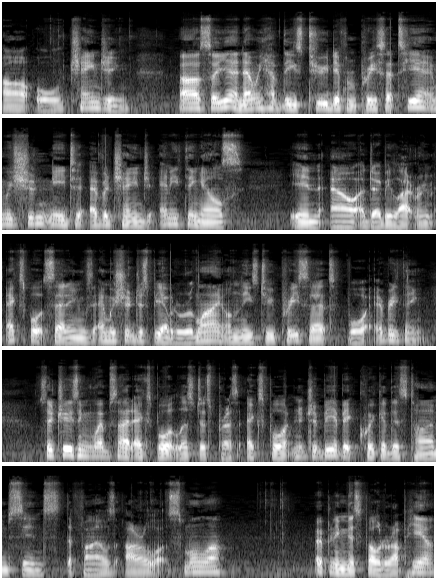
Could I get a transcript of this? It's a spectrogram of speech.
are all changing. Uh, so yeah, now we have these two different presets here and we shouldn't need to ever change anything else in our Adobe Lightroom export settings and we should just be able to rely on these two presets for everything. So choosing website export, let's just press export and it should be a bit quicker this time since the files are a lot smaller. Opening this folder up here,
